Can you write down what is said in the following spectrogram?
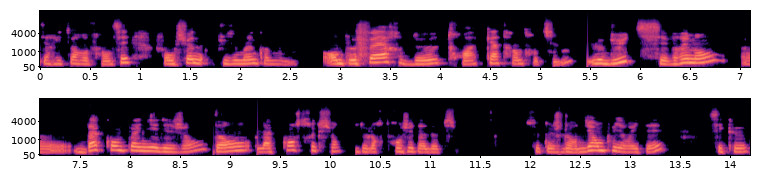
territoire français fonctionnent plus ou moins comme moi. On peut faire deux, trois, quatre entretiens. Le but, c'est vraiment d'accompagner les gens dans la construction de leur projet d'adoption. Ce que je leur dis en priorité, c'est que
